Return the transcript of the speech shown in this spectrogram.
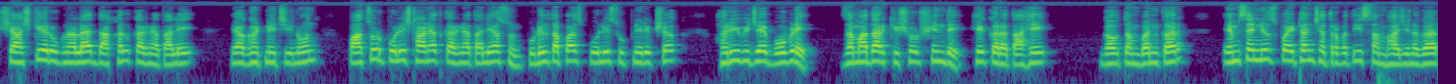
शासकीय रुग्णालयात दाखल करण्यात आले. या घटनेची नोंद पाचोड पोलीस ठाण्यात करण्यात आली असून पुढील तपास पोलीस उपनिरीक्षक हरिविजय बोबडे जमादार किशोर शिंदे हे करत आहे. गौतम बनकर एमसेन न्यूज पैठण छत्रपती संभाजीनगर.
